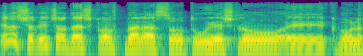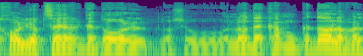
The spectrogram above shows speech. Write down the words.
אלא שריצ'רד אשקרופט, מה לעשות, הוא יש לו, אה, כמו לכל יוצר גדול, לא שהוא, לא יודע כמה הוא גדול, אבל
